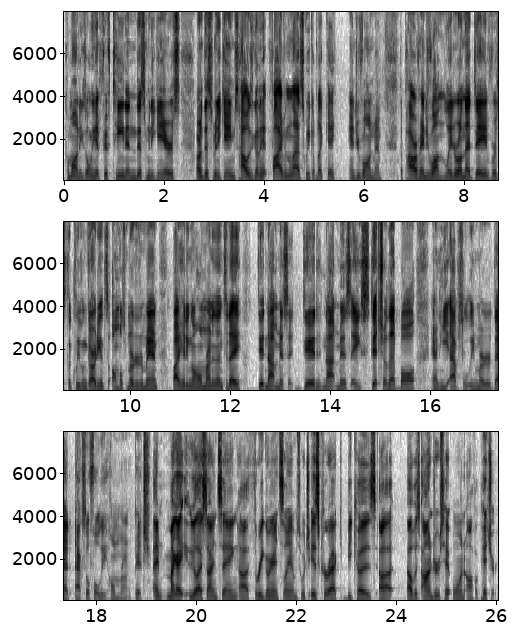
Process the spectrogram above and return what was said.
Come on, he's only hit 15 in this many years or this many games. How is he going to hit five in the last week? I'm like, hey, Andrew Vaughn, man, the power of Andrew Vaughn. Later on that day versus the Cleveland Guardians, almost murdered a man by hitting a home run, and then today did not miss it. Did not miss a stitch of that ball, and he absolutely murdered that Axel Foley home run pitch. And my guy Eli Stein saying uh, three grand slams, which is correct because uh, Elvis Andrus hit one off a pitcher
